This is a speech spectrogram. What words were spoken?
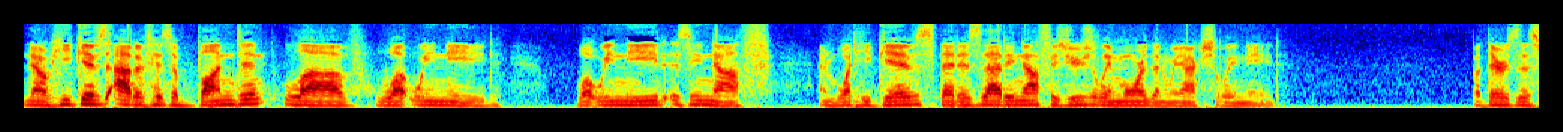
No, he gives out of his abundant love what we need. What we need is enough, and what he gives that is that enough is usually more than we actually need. But there's this,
